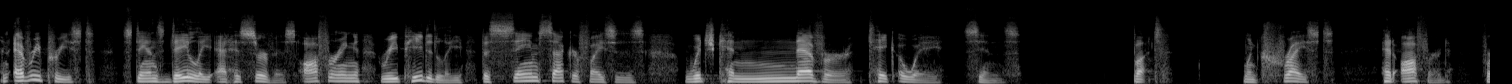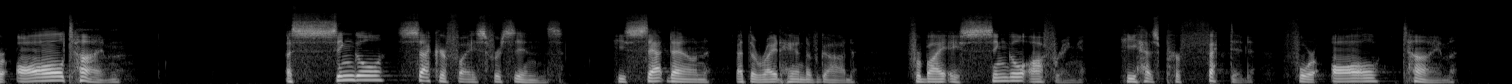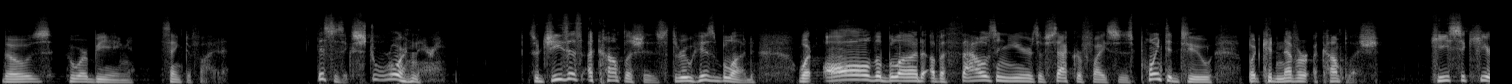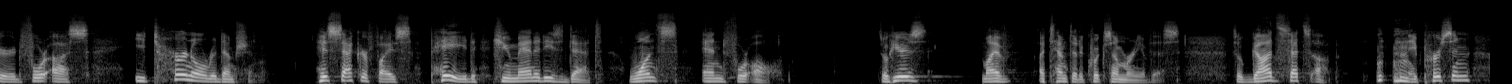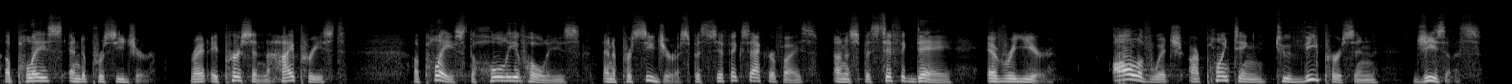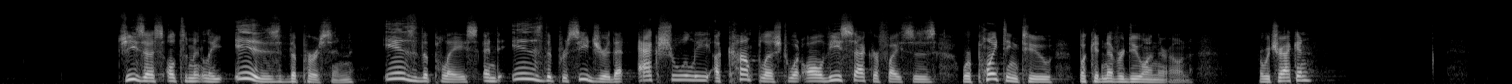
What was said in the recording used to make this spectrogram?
And every priest stands daily at his service, offering repeatedly the same sacrifices which can never take away sins. But when Christ had offered for all time a single sacrifice for sins, he sat down at the right hand of God. For by a single offering, he has perfected for all time those who are being sanctified. This is extraordinary. So Jesus accomplishes through his blood what all the blood of a thousand years of sacrifices pointed to but could never accomplish. He secured for us eternal redemption. His sacrifice paid humanity's debt once and for all. So here's my attempt at a quick summary of this. So God sets up a person, a place, and a procedure, right? A person, the high priest, a place, the Holy of Holies, and a procedure, a specific sacrifice on a specific day every year, all of which are pointing to the person, Jesus. Jesus ultimately is the person, is the place, and is the procedure that actually accomplished what all these sacrifices were pointing to but could never do on their own. Are we tracking?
